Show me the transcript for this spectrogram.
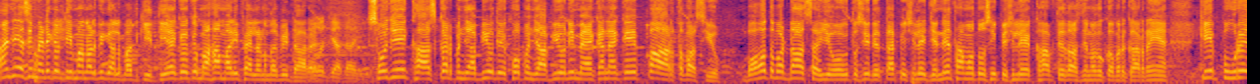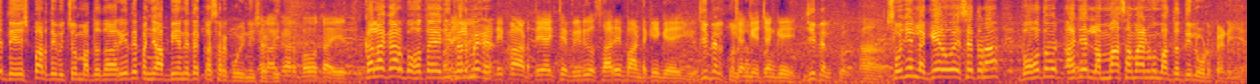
ਹਾਂਜੀ ਅਸੀਂ ਮੈਡੀਕਲ ਟੀਮਾਂ ਨਾਲ ਵੀ ਗੱਲਬਾਤ ਕੀਤੀ ਹੈ ਕਿਉਂਕਿ ਮਹਾਮਾਰੀ ਫੈਲਣ ਦਾ ਵੀ ਡਰ ਹੈ ਬਹੁਤ ਜ਼ਿਆਦਾ ਜੀ। ਸੋ ਜੀ ਖਾਸ ਕਰ ਪੰਜਾਬੀਓ ਦੇਖੋ ਪੰਜਾਬੀਓ ਨਹੀਂ ਮੈਂ ਕਹਿੰਦਾ ਕਿ ਭਾਰਤ ਵਾਸੀਓ ਬਹੁਤ ਵੱਡਾ ਸਹਿਯੋਗ ਤੁਸੀਂ ਦਿੱਤਾ ਪਿਛਲੇ ਜਿੰਨੇ ਥਾਵਾਂ ਤੋਂ ਅਸੀਂ ਪਿਛਲੇ ਇੱਕ ਹਫ਼ਤੇ 10 ਦਿਨਾਂ ਤੋਂ ਕਵਰ ਕਰ ਰਹੇ ਹਾਂ ਕਿ ਪੂਰੇ ਦੇਸ਼ ਭਰ ਦੇ ਵਿੱਚੋਂ ਮਦਦ ਆ ਰਹੀ ਹੈ ਤੇ ਪੰਜਾਬੀਆਂ ਨੇ ਤਾਂ ਕਸਰ ਕੋਈ ਨਹੀਂ ਛੱਡੀ ਕਲਾਕਾਰ ਬਹੁਤ ਆਏ ਇੱਥੇ ਕਲਾਕਾਰ ਬਹੁਤ ਹੈ ਜੀ ਫਿਲਮ ਸਾਡੇ ਘਾਟ ਤੇ ਆ, ਇੱਥੇ ਵੀਡੀਓ ਸਾਰੇ ਵੰਡ ਕੇ ਗਏ ਜੀ ਜੀ ਬਿਲਕੁਲ। ਚੰਗੇ ਚੰਗੇ। ਜੀ ਬਿਲਕੁਲ। ਹਾਂ। ਸੋ ਜੀ ਲੱਗੇ ਰਹੋ ਇਸੇ ਤਰ੍ਹਾਂ ਬਹੁਤ ਅਜੇ ਲੰਮਾ ਸਮਾਂ ਇਹਨਾਂ ਨੂੰ ਮਦਦ ਦੀ ਲੋੜ ਪੈਣੀ ਹੈ।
